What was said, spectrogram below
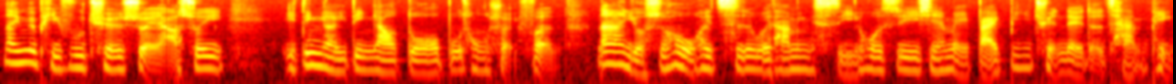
那因为皮肤缺水啊，所以。一定要一定要多补充水分。那有时候我会吃维他命 C 或是一些美白 B 群类的产品，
